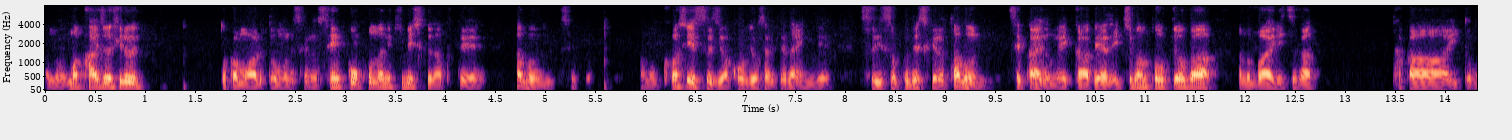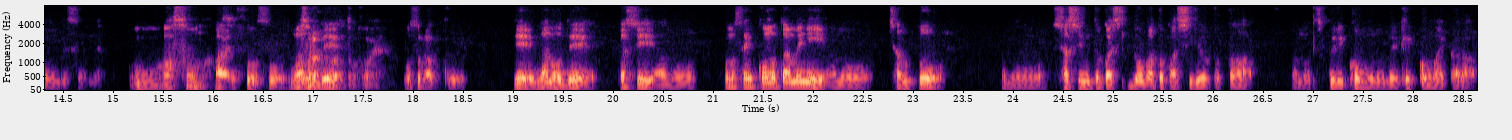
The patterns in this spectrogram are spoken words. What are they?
あの、まあ、会場広いとかもあると思うんですけど、選考こんなに厳しくなくて、多分、せあの、詳しい数字は公表されてないんで、推測ですけど、多分、世界のメーカーフェアで一番東京が、あの、倍率が高いと思うんですよね。おあ、そうなんはい、そうそう。なので。おそらく。で、なので、私、あの、この選考のために、あの、ちゃんと、あの、写真とかし動画とか資料とか、あの、作り込むので、結構前から。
